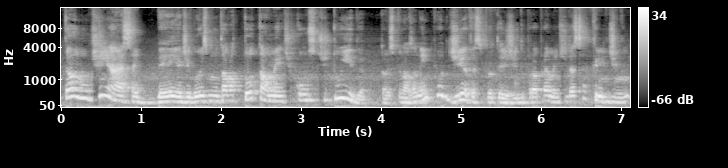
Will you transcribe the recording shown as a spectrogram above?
Então não tinha essa ideia de egoísmo, não estava totalmente constituída. Então Spinoza nem podia ter se protegido propriamente dessa crítica. Uhum.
